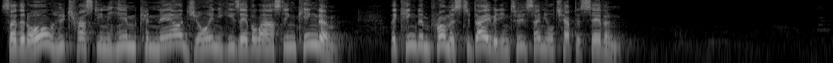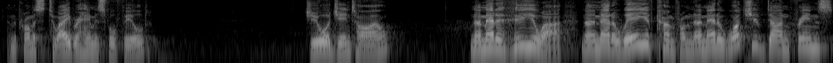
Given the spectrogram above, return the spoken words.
so that all who trust in him can now join his everlasting kingdom the kingdom promised to David in 2 Samuel chapter 7. And the promise to Abraham is fulfilled. Jew or Gentile, no matter who you are, no matter where you've come from, no matter what you've done, friends,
